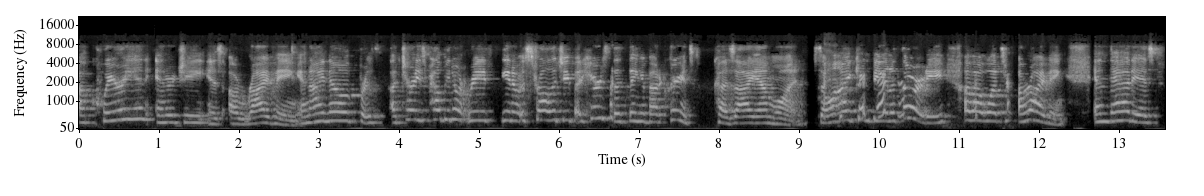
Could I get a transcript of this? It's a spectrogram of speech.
Aquarian energy is arriving. And I know attorneys probably don't read, you know, astrology, but here's the thing about Aquarians, because I am one. So I can be an authority about what's arriving. And that is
